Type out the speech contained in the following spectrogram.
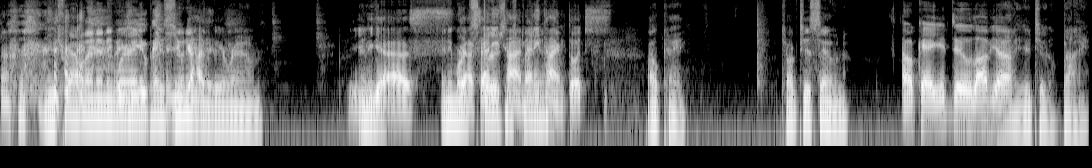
you traveling anywhere, You- any place you soon? You got going to be around? Any- yes. any more yes, anytime, anytime, Toots. Okay. Talk to you soon. Okay, you too. Love ya. Bye, you too. Bye.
